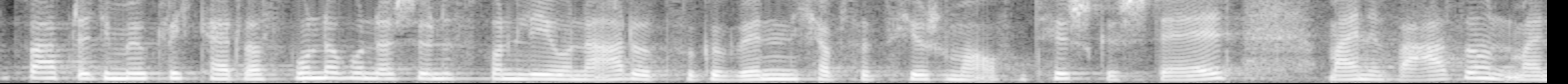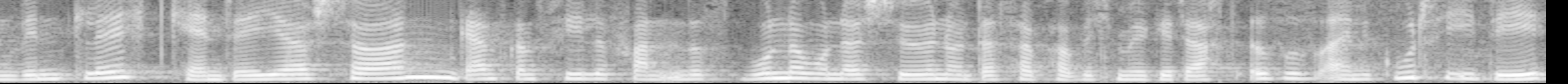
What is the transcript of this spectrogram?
Und zwar habt ihr die Möglichkeit, was wunderschönes von Leonardo zu gewinnen. Ich habe es jetzt hier schon mal auf den Tisch gestellt. Meine Vase und mein Windlicht kennt ihr ja schon. Ganz, ganz viele fanden das wunderschön und deshalb habe ich mir gedacht, ist es eine gute Idee,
